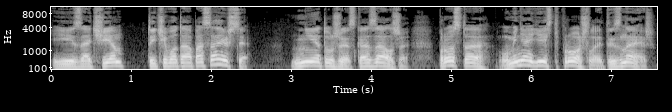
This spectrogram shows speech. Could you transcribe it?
И зачем? Ты чего-то опасаешься? Нет уже, сказал же. Просто у меня есть прошлое, ты знаешь.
